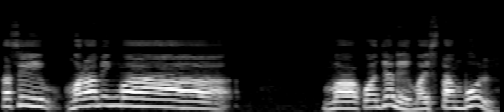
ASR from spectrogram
Kasi maraming ma ma kuan dyan eh, may stumble.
